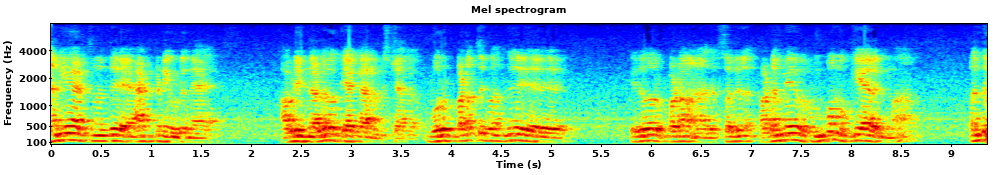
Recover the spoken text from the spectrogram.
தனியாக எடுத்து வந்து ஆட் பண்ணி விடுங்க அப்படின்ற அளவு கேட்க ஆரம்பிச்சிட்டாங்க. ஒரு படத்துக்கு வந்து ஏதோ ஒரு படம் அது சொல்ல படமே ரொம்ப முக்கியம் இருக்குமா? வந்து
